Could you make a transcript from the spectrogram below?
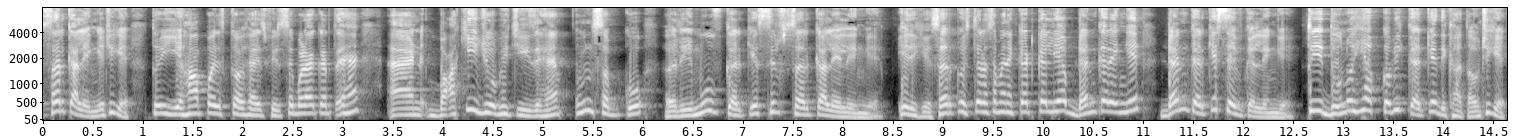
सर का लेंगे, ठीक है? तो यहाँ पर इसका साइज़ फिर से बड़ा करते हैं। एंड बाकी जो भी चीज़ें हैं, उन सबको रिमूव करके सिर्फ़ सर का ले लेंगे। ये देखिए सर को इस तरह से मैंने कट कर लिया, अब डन करेंगे डन करके सेव कर लेंगे। तो ये दोनों ही आपको भी करके दिखाता हूँ, ठीक है?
